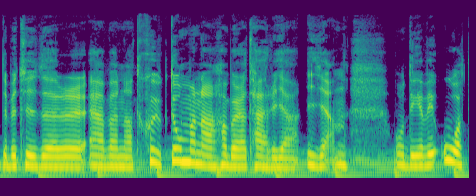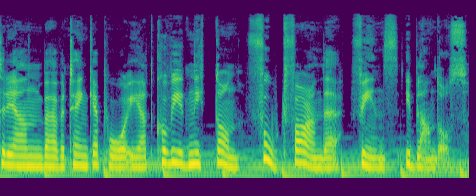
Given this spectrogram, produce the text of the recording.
Det betyder även att sjukdomarna har börjat härja igen. Och det vi återigen behöver tänka på är att covid-19 fortfarande finns ibland oss.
